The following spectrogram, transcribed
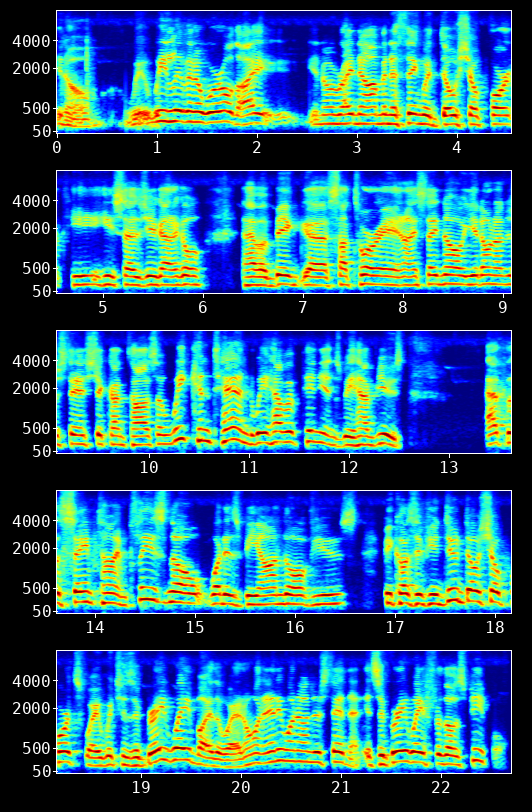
you know, we, we live in a world. I, you know, right now I'm in a thing with Dosho Port. He he says you got to go have a big uh, satori, and I say no, you don't understand shikantaza. We contend. We have opinions. We have views. At the same time, please know what is beyond all views, because if you do Dosho Port's way, which is a great way, by the way, I don't want anyone to understand that. It's a great way for those people.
